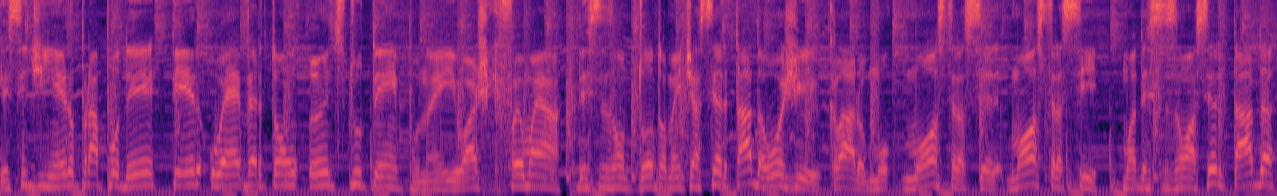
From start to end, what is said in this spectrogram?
esse dinheiro para poder ter o Everton antes do tempo, né? E eu acho que foi uma decisão totalmente acertada. Hoje, claro, mostra-se mostra uma decisão acertada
